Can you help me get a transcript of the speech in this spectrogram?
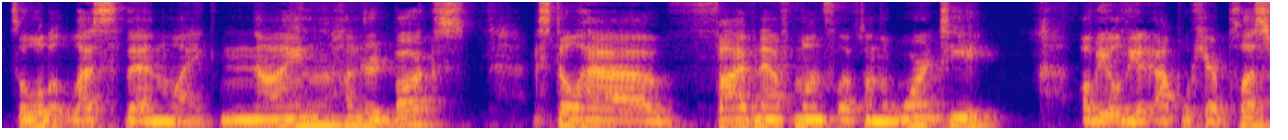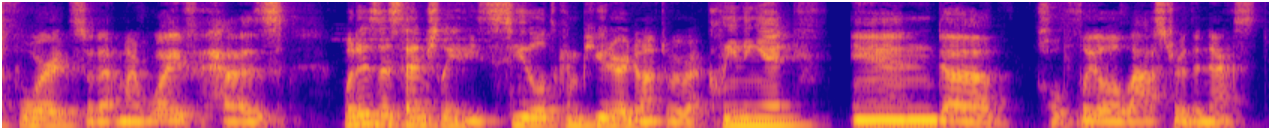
It's a little bit less than like 900 bucks. I still have five and a half months left on the warranty. I'll be able to get Apple Care Plus for it so that my wife has what is essentially a sealed computer. I don't have to worry about cleaning it. And uh, hopefully it'll last her the next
